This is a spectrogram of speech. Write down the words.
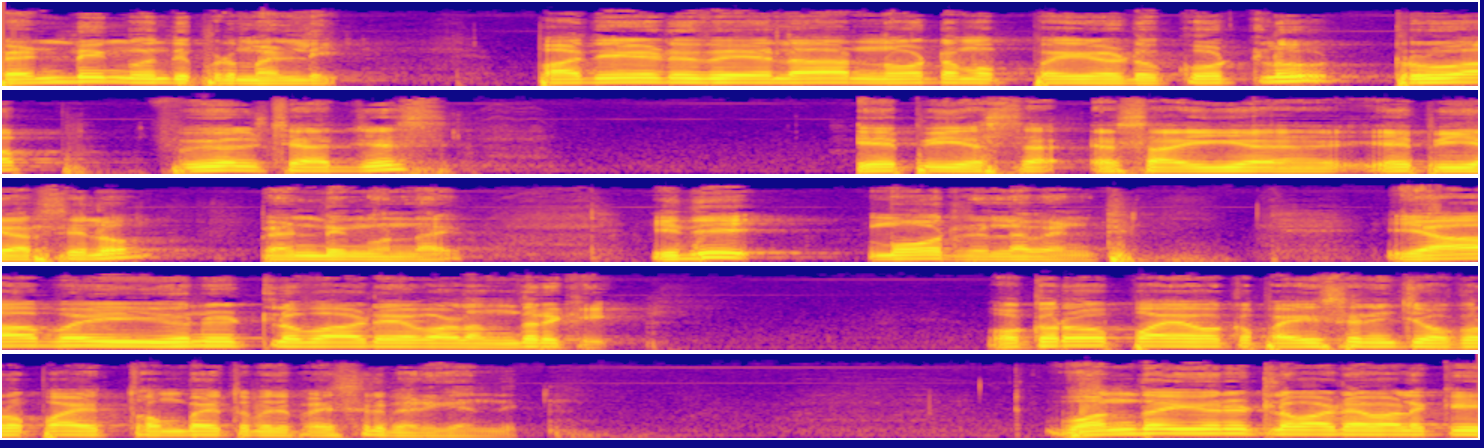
పెండింగ్ ఉంది ఇప్పుడు మళ్ళీ. పదిహేడు వేల నూట ముప్పై ఏడు కోట్లు true up fuel charges APS SI ఏపీఆర్సీలో పెండింగ్ ఉన్నాయి. ఇది మోర్ రిలవెంట్ యాభై యూనిట్లు వాడే వాళ్ళందరికీ ఒక రూపాయి ఒక పైస నుంచి ఒక రూపాయి తొంభై తొమ్మిది పైసలు పెరిగింది. వంద యూనిట్లు వాడే వాళ్ళకి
